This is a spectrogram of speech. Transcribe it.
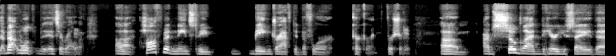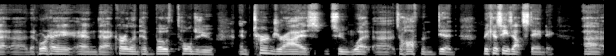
about well, it's irrelevant. Uh Hoffman needs to be being drafted before Kerkering for sure. Um I'm so glad to hear you say that uh, that Jorge and that Kurland have both told you and turned your eyes to what uh, to Hoffman did because he's outstanding. Uh,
